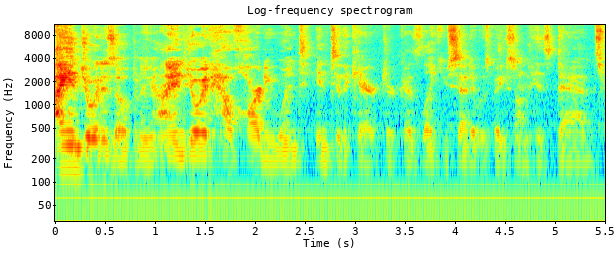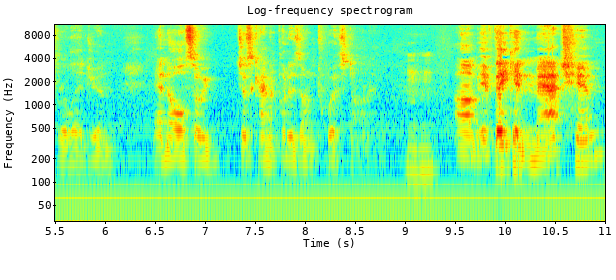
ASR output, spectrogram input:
I enjoyed his opening. I enjoyed how hard he went into the character because, like you said, it was based on his dad's religion, and also he just kind of put his own twist on it. Mhm. Um, if they can match him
